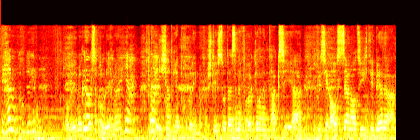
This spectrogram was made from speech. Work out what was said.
wir haben Probleme. Probleme? Große Probleme, ja. Ich glaube, ich habe hier Probleme. Verstehst du? Da ist eine Verrückte in meinem Taxi, ja? Ich will sie rausziehen, haut sich die Birne an.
